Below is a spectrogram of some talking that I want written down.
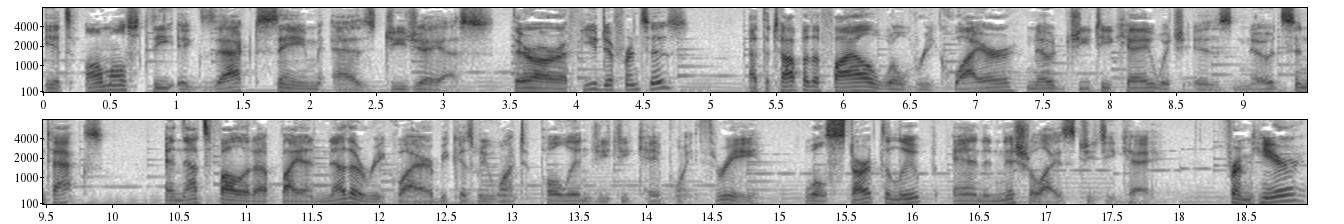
it's almost the exact same as GJS. There are a few differences. At the top of the file, we'll require Node GTK, which is node syntax, and that's followed up by another require because we want to pull in GTK.3. We'll start the loop and initialize GTK. From here,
